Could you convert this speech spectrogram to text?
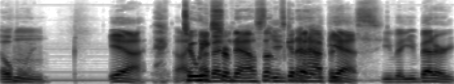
Oh boy. hmm. yeah. Two I weeks bet from now, something's gonna better- happen. Yes, you, you better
